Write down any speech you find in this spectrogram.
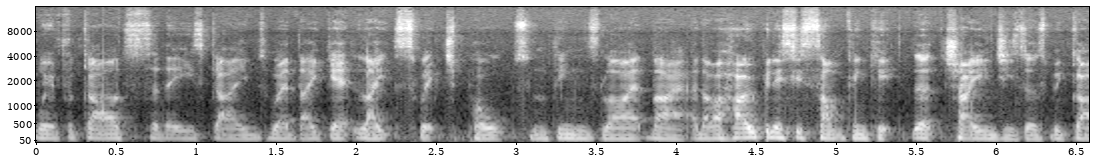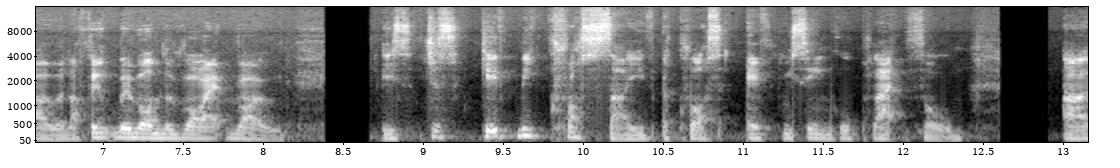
with regards to these games where they get late switch ports and things like that, and I'm hoping this is something it, that changes as we go, and I think we're on the right road. Is just give me cross save across every single platform. Uh,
